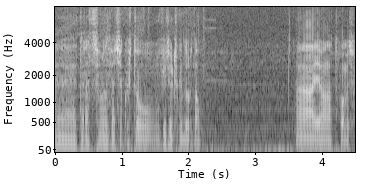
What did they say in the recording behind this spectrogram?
Eee, teraz trzeba rozwać jakąś tą wieżyczkę durną. A, ja mam na to pomysł.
